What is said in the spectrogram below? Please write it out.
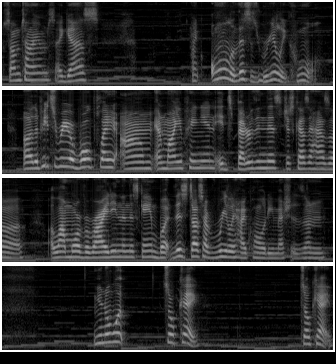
sometimes, I guess. Like, all of this is really cool. Uh, the Pizzeria roleplay, um, in my opinion, it's better than this just because it has a, a lot more variety than this game, but this does have really high quality meshes, and you know what? It's okay. It's okay.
